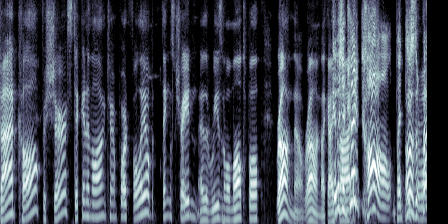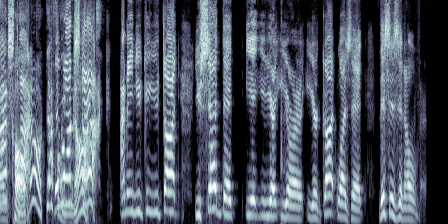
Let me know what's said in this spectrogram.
Bad call for sure. Sticking in the long term portfolio, but things trading at a reasonable multiple. Wrong though. Wrong. Like I it was thought, a good call, but Oh, it was a the bad call. stock. No, the definitely wrong not. stock. I mean, you you thought you said that you, your your your gut was that this isn't over,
